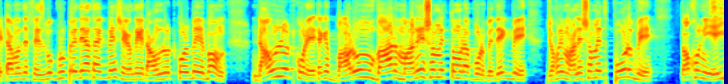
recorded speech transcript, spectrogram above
এটা আমাদের ফেসবুক গ্রুপে দেওয়া থাকবে, সেখান থেকে ডাউনলোড করবে এবং ডাউনলোড করে এটাকে বারংবার মানে সমেত তোমরা পড়বে। দেখবে, যখনই মানে সমেত পড়বে, তখনই এই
